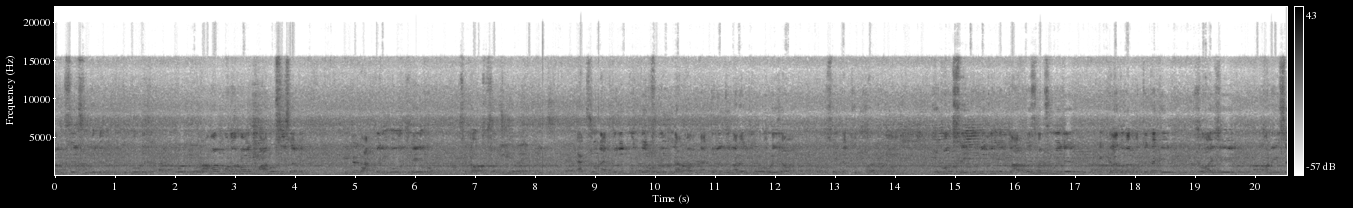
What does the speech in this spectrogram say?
মানুষের সুখে যেতে কিন্তু দৌড়ে যায় আমার মনে হয় মানুষ হিসাবে এটা ডাক্তারি হোক যে হোক, সেটা হচ্ছে সবচেয়ে। একজন একজনের মধ্যে ফিলিং রাখা, একজনের জন্য আর একজন দৌড়ে যাওয়া, সেইটা খুবই জরুরি। এবং সেই জন্য কিন্তু ক্লাবটা সবসময় যে খেলাধুলা করতে থাকে, সবাই যে ওখানে এসে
